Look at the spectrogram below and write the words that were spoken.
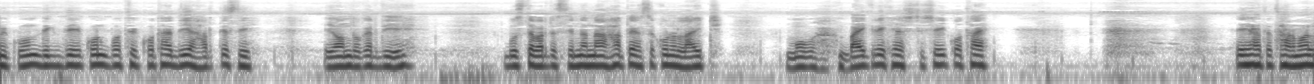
আমি কোন দিক দিয়ে, কোন পথে কোথায় দিয়ে হাঁটতেছি এই অন্ধকার দিয়ে বুঝতে পারতেছি না না হাতে আছে কোনো লাইট বাইক রেখে আসছে সেই কোথায়? এই হাতে থার্মাল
